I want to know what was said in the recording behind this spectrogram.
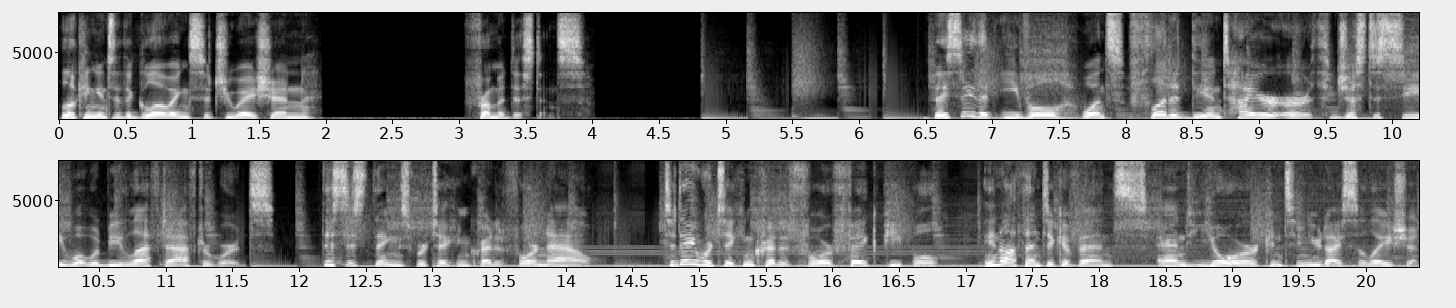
looking into the glowing situation from a distance. They say that evil once flooded the entire Earth just to see what would be left afterwards. This is things we're taking credit for now. Today we're taking credit for fake people, inauthentic events, and your continued isolation.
